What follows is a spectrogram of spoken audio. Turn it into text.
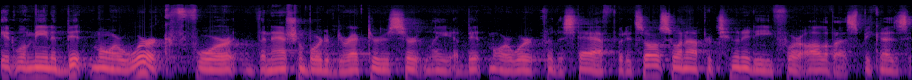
it will mean a bit more work for the National Board of Directors, certainly a bit more work for the staff, but it's also an opportunity for all of us because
